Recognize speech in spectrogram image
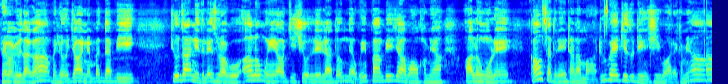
ဒီမှာမျိုးသားကဘယ်လိုအကြောင်းအရာနဲ့ပတ်သက်ပြီးကြိုးစားနေတယ်လဲဆိုတော့ကိုအားလုံးဝင်ရောက်ကြည့်ရှုလေ့လာသုံးသပ်ဝေဖန်ပေးကြပါအောင်ခင်ဗျာအားလုံးကိုလည်းကောင်းတဲ့သတင်းဌာနမှာအထူးပဲကျေးဇူးတင်ရှိပါရခင်ဗျာ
